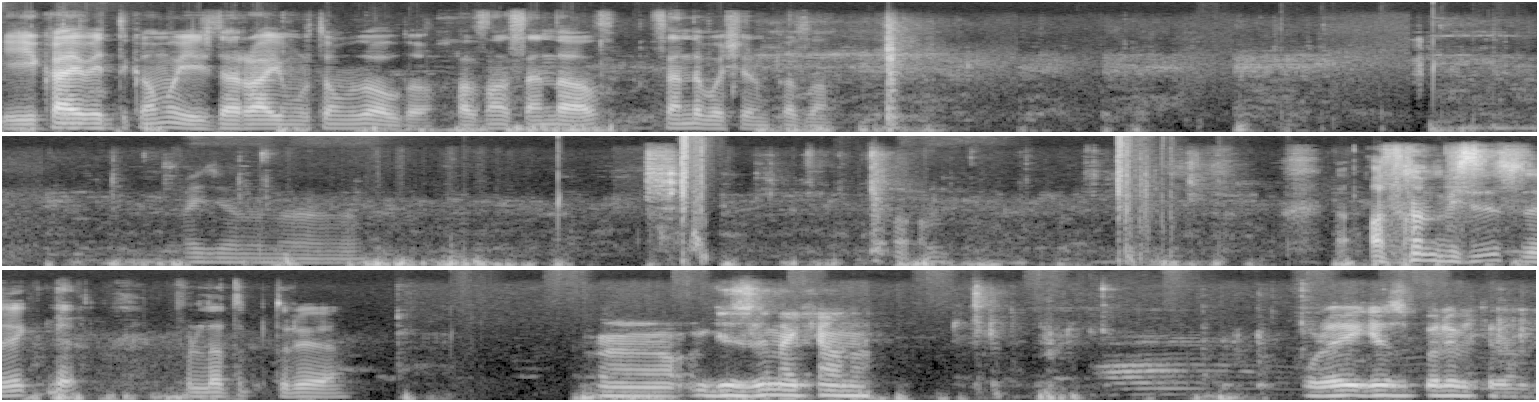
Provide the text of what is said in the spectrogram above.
İyi kaybettik ama ejderha yumurtamız oldu. Hasan sen de al. Sen de başarım kazan. Ay canına. Adam bizi sürekli fırlatıp duruyor. Ee, gizli mekanı. Orayı gezip böyle bitirelim.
